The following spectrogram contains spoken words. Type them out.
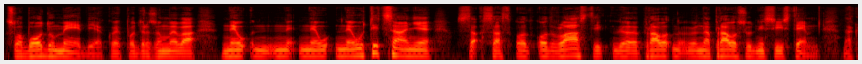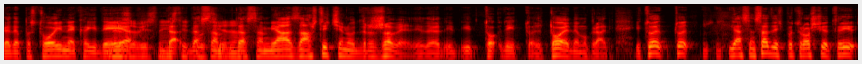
slobodu medija, koja podrazumeva ne, ne, ne, neuticanje sa, sa, od, od vlasti pravo, na pravosudni sistem. Dakle, da postoji neka ideja da, da, sam, da. da sam ja zaštićen od države i, i, to, i to, to je demokratija. I to je, to je, ja sam sad već potrošio tri,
